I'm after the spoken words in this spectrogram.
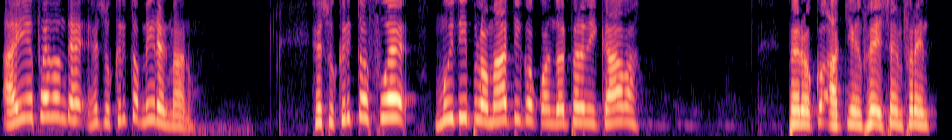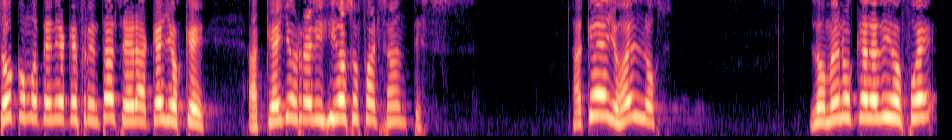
Ahí fue donde Jesucristo, mire hermano, Jesucristo fue muy diplomático cuando él predicaba. Pero a quien se enfrentó como tenía que enfrentarse era aquellos que, aquellos religiosos falsantes. Aquellos, él los, lo menos que le dijo fue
